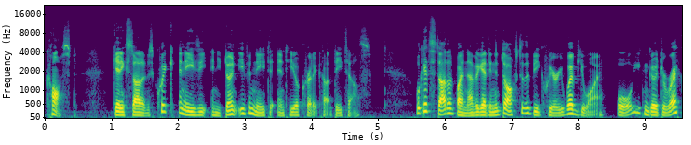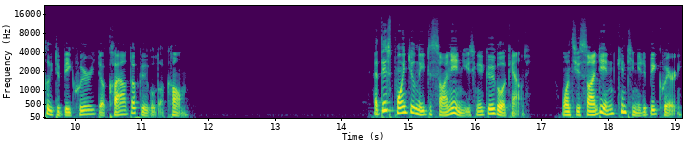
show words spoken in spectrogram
cost. Getting started is quick and easy, and you don't even need to enter your credit card details. We'll get started by navigating the docs to the BigQuery web UI, or you can go directly to bigquery.cloud.google.com. At this point, you'll need to sign in using a Google account. Once you're signed in, continue to BigQuery.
